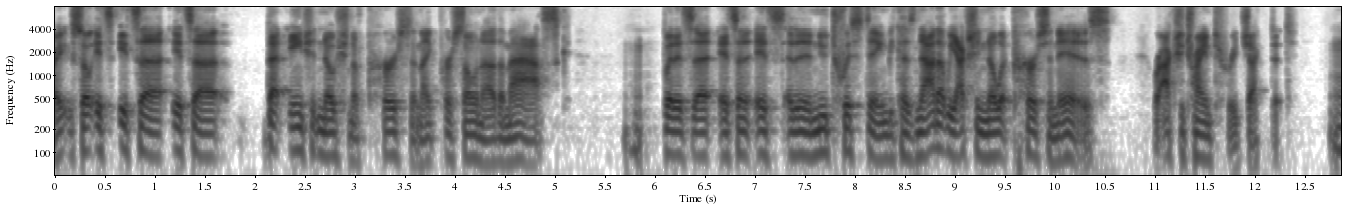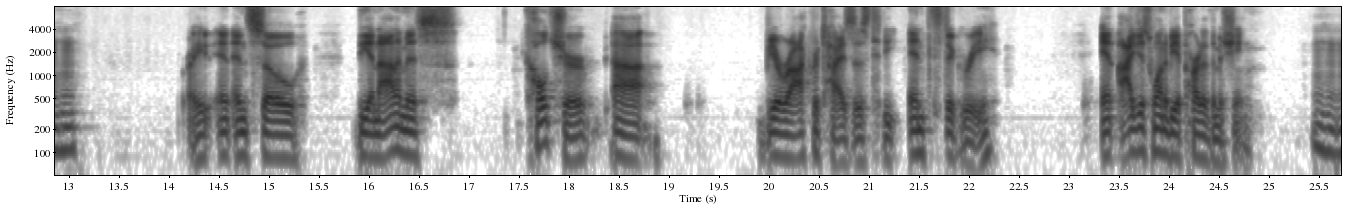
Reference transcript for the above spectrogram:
right? So it's it's a it's a that ancient notion of person, like persona, the mask, but it's a it's a it's a new twisting because now that we actually know what person is, we're actually trying to reject it, Mm-hmm. right? And and so the anonymous culture uh, bureaucratizes to the nth degree, and I just want to be a part of the machine. Mm-hmm.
